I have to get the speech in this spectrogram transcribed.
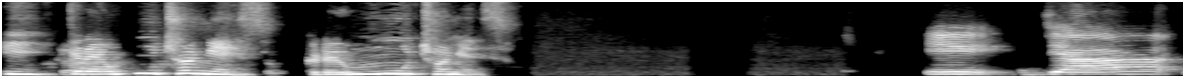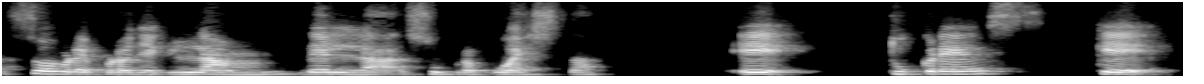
Y creo mucho en eso, creo mucho en eso. Y ya sobre Project LAM, de la, su propuesta, eh, ¿tú crees que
